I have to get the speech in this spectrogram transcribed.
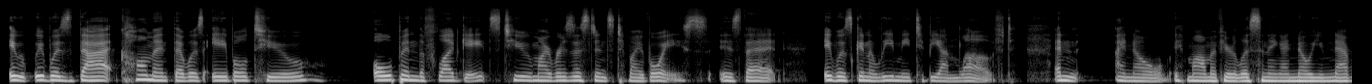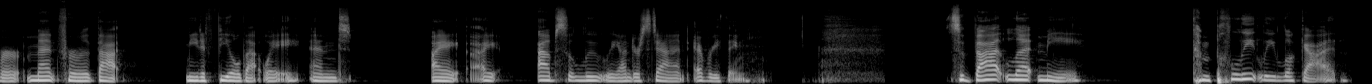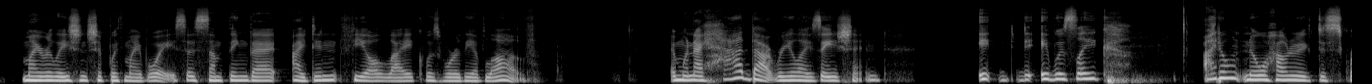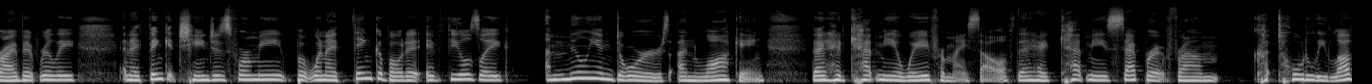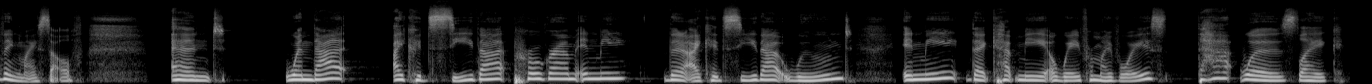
it, it was that comment that was able to open the floodgates to my resistance to my voice is that it was going to lead me to be unloved. And I know if mom, if you're listening, I know you never meant for that me to feel that way. And I, I, absolutely understand everything. So that let me completely look at my relationship with my voice as something that I didn't feel like was worthy of love. And when I had that realization, it it was like I don't know how to describe it really, and I think it changes for me, but when I think about it, it feels like a million doors unlocking that had kept me away from myself, that had kept me separate from totally loving myself. And when that, I could see that program in me, that I could see that wound in me that kept me away from my voice, that was like,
